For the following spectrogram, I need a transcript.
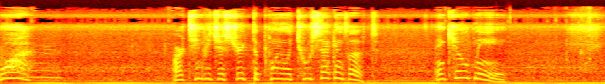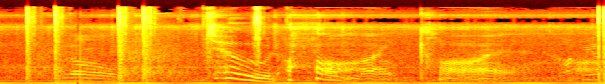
What? Our teammate just streaked the point with two seconds left and killed me. No. Dude, oh my god. Lock me up.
